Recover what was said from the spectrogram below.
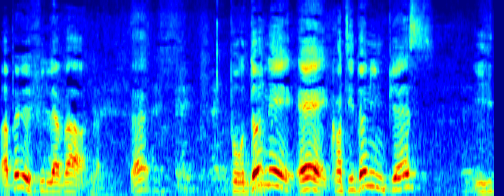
rappelle le fil là-bas. Hein? Pour donner, eh, quand il donne une pièce, il,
